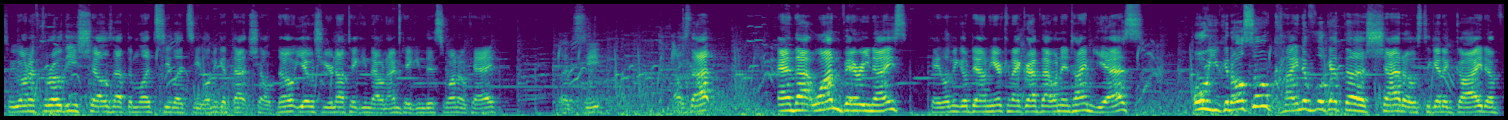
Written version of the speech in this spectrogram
So we want to throw these shells at them. Let's see, let's see. Let me get that shell. No, Yoshi, you're not taking that one. I'm taking this one, okay? Let's see. How's that? And that one, very nice. Okay, let me go down here. Can I grab that one in time? Yes. Oh, you can also kind of look at the shadows to get a guide of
